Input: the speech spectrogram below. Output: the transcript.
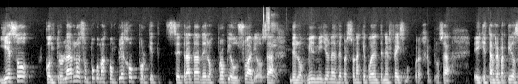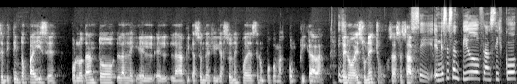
Y eso, controlarlo es un poco más complejo porque se trata de los propios usuarios, o sea, de los mil millones de personas que pueden tener Facebook, por ejemplo, o sea, y que están repartidos en distintos países por lo tanto, la, aplicación de legislaciones puede ser un poco más complicada, pero es un hecho, o sea, se sabe. Sí, en ese sentido, Francisco,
